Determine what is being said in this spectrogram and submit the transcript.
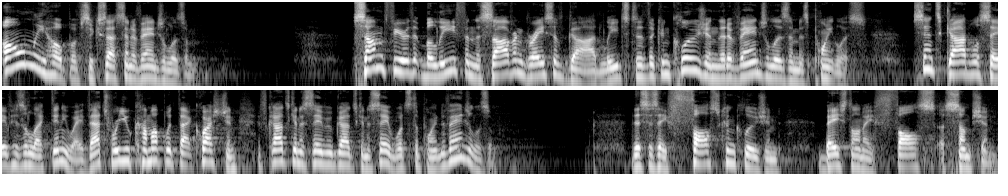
only hope of success in evangelism. Some fear that belief in the sovereign grace of God leads to the conclusion that evangelism is pointless since God will save his elect anyway. That's where you come up with that question. If God's going to save who God's going to save, what's the point in evangelism? This is a false conclusion based on a false assumption.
